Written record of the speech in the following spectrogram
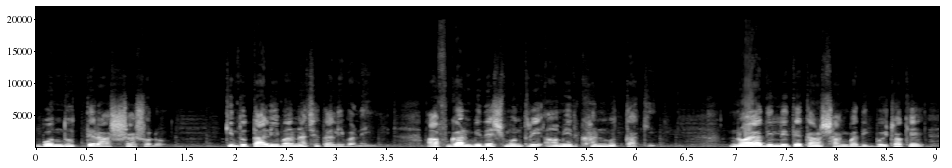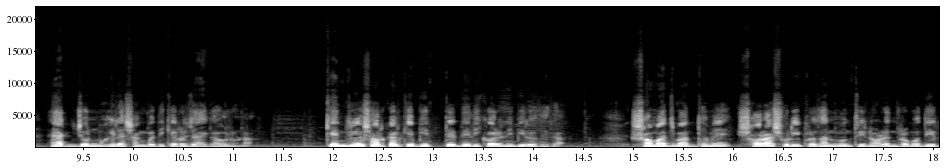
বন্ধুত্বের আশ্বাস হলো কিন্তু তালিবান আছে তালিবানেই আফগান বিদেশমন্ত্রী আমির খান মুত্তাকি নয়াদিল্লিতে তাঁর সাংবাদিক বৈঠকে একজন মহিলা সাংবাদিকেরও জায়গা হলো না কেন্দ্রীয় সরকারকে ভিত্তে দেরি করেনি বিরোধীরা। সমাজ মাধ্যমে সরাসরি প্রধানমন্ত্রী নরেন্দ্র মোদীর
